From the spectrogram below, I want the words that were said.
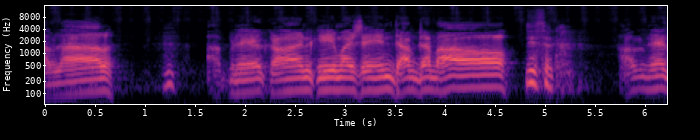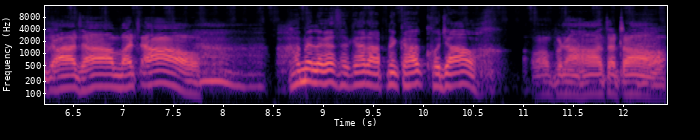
रामलाल अपने कान की मशीन ढपढपाओ जी सरकार हमने कहा था बचाओ। हमें लगा सरकार आपने कहा खो जाओ अपना हाथ हटाओ।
